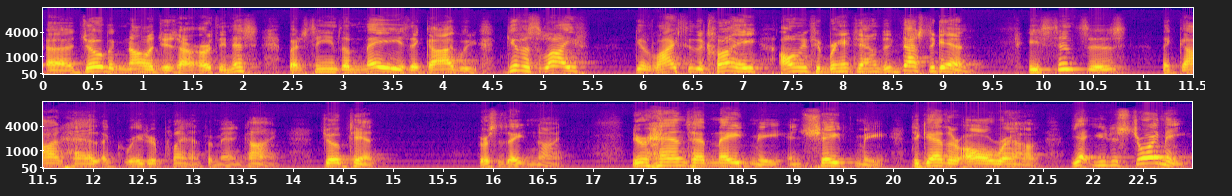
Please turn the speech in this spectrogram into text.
Uh, Job acknowledges our earthiness, but seems amazed that God would give us life, give life through the clay, only to bring it down to dust again he senses that God has a greater plan for mankind. Job 10, verses 8 and 9. Your hands have made me and shaped me together all round, yet you destroy me.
